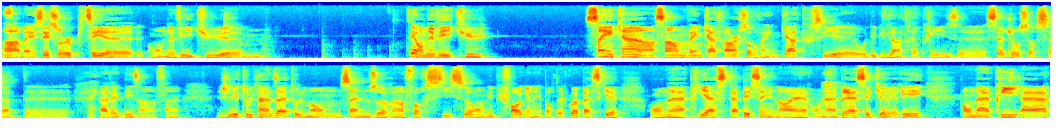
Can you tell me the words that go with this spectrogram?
Ah ben c'est sûr. Puis tu sais, on a vécu, tu sais, on a vécu 5 ans ensemble, 24 heures sur 24 aussi euh, au début de l'entreprise, euh, 7 jours sur 7 euh, Ouais. avec des enfants. Je l'ai tout le temps dit à tout le monde, ça nous a renforci ça, on est plus fort que n'importe quoi parce que on a appris à se taper ses nerfs, on a appris à s'écœurer, on a appris à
